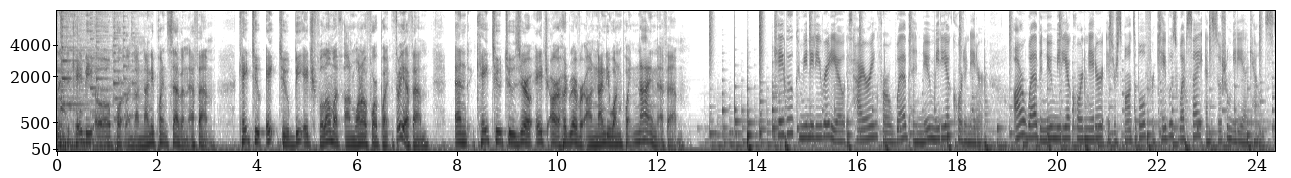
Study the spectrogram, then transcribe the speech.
listening to KBOO Portland on 90.7 FM, K282BH Philomath on 104.3 FM, and K220HR Hood River on 91.9 FM. KBOO Community Radio is hiring for a web and new media coordinator. Our web and new media coordinator is responsible for KBOO's website and social media accounts.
